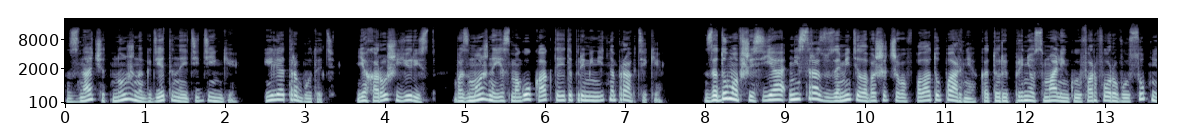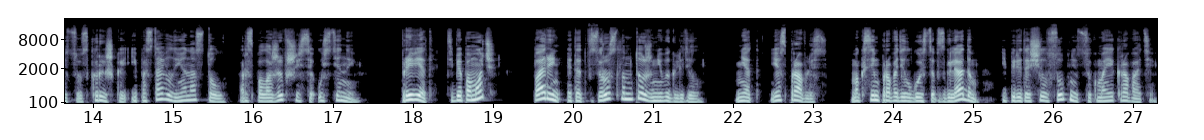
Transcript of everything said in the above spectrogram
Значит, нужно где-то найти деньги. Или отработать. Я хороший юрист. Возможно, я смогу как-то это применить на практике. Задумавшись, я не сразу заметила вошедшего в палату парня, который принес маленькую фарфоровую супницу с крышкой и поставил ее на стол, расположившийся у стены. «Привет, тебе помочь?» Парень этот взрослым тоже не выглядел. «Нет, я справлюсь. Максим проводил гостя взглядом и перетащил супницу к моей кровати.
